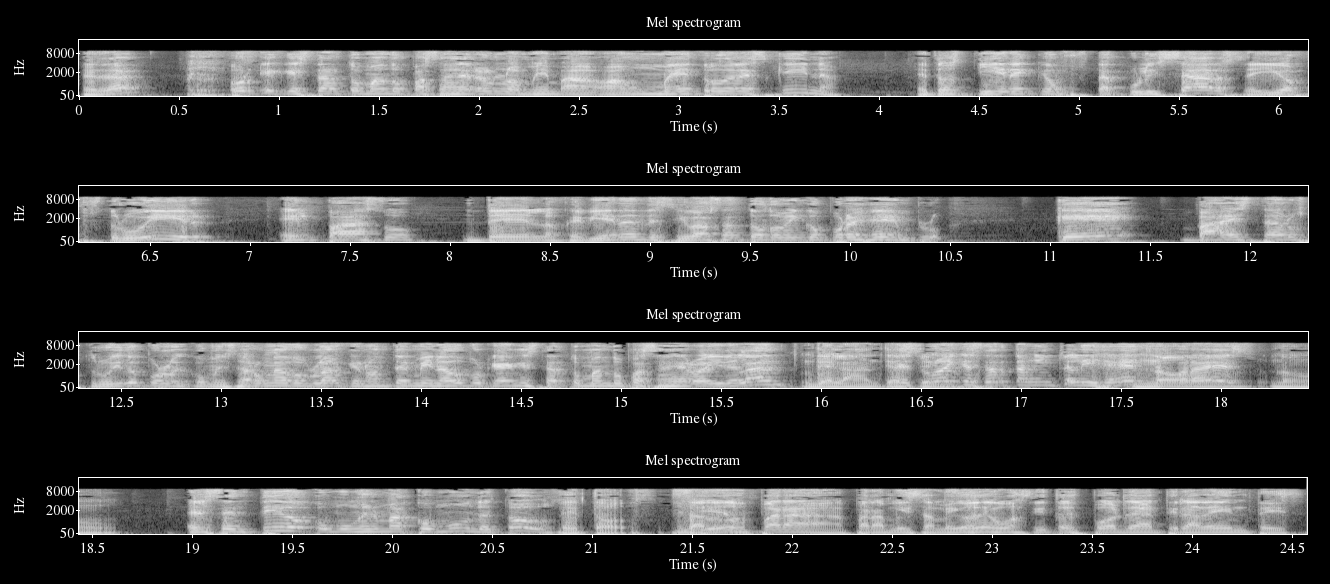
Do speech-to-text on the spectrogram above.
¿verdad? Porque que están tomando pasajeros en lo mismo- a, a un metro de la esquina. Entonces tiene que obstaculizarse y obstruir el paso de los que vienen de Cibao Santo Domingo, por ejemplo, que va a estar obstruido por lo que comenzaron a doblar, que no han terminado porque han estar tomando pasajeros ahí delante. Delante, Eso sí. no hay que ser tan inteligente no, para eso. No. El sentido común es el más común de todos. De todos. Saludos para, para mis amigos de Juancito Sport de la Tiradentes,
